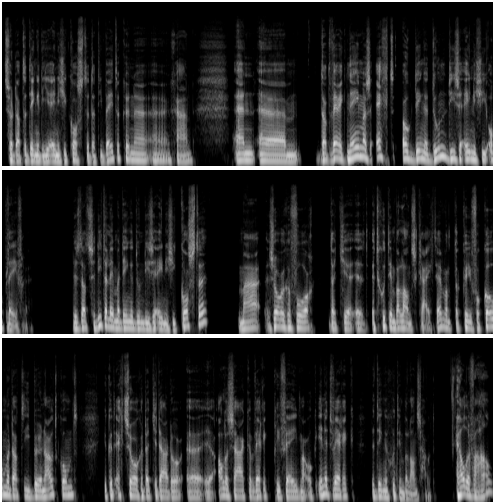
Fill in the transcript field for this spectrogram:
Zodat de dingen die je energie kosten, dat die beter kunnen uh, gaan. En uh, dat werknemers echt ook dingen doen die ze energie opleveren. Dus dat ze niet alleen maar dingen doen die ze energie kosten, maar zorgen ervoor dat je het goed in balans krijgt. Hè? Want dan kun je voorkomen dat die burn-out komt. Je kunt echt zorgen dat je daardoor uh, alle zaken, werk, privé, maar ook in het werk, de dingen goed in balans houdt. Helder verhaal.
